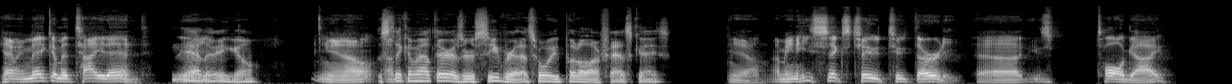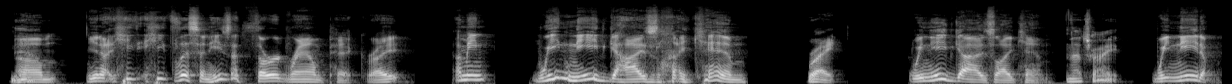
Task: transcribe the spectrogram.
Can we make him a tight end? Yeah, there you go. You know, stick him out there as a receiver. That's where we put all our fast guys. Yeah, I mean he's 6'2", 230. Uh, he's a tall guy. Yeah. Um, you know, he he listen, he's a third round pick, right? I mean, we need guys like him. Right. We need guys like him. That's right. We need them.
